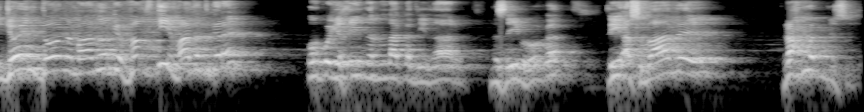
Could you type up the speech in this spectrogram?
جو ان دو نمازوں کے وقت کی حفاظت کرے، ان کو یقین اللہ کا دیدار نصیب ہوگا۔ تو یہ اسباب رحمت میں سے،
